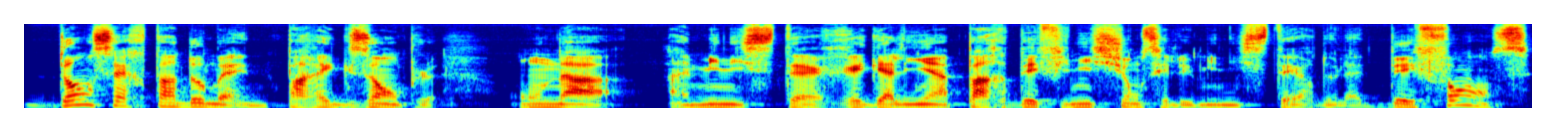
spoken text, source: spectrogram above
dans certains domaines. Par exemple, on a un ministère régalien, par définition, c'est le ministère de la Défense,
